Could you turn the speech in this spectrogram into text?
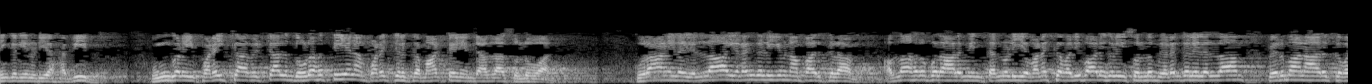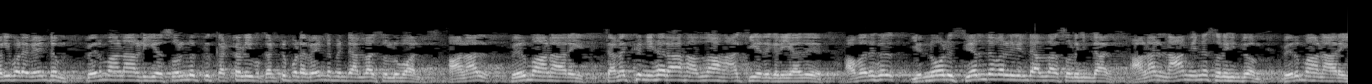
நீங்கள் என்னுடைய ஹபீப். உங்களை படைக்காவிட்டால் இந்த உலகத்தையே நான் படைத்திருக்க மாட்டேன் என்று அல்லாஹ் சொல்லுவான். குரானில எல்லா இடங்களையும் நாம் பார்க்கலாம். அல்லாஹரபுல் ஆலமின் தன்னுடைய வணக்க வழிபாடுகளை சொல்லும் இடங்களில் எல்லாம் பெருமானாருக்கு வழிபட வேண்டும். பெருமானாருடைய சொல்லுக்கு கட்டளை கட்டுப்பட வேண்டும் என்று அல்லாஹ் சொல்லுவான். ஆனால் பெருமானாரை தனக்கு நிகராக அல்லாஹ் ஆக்கியது கிடையாது. அவர்கள் என்னோடு சேர்ந்தவர்கள் என்று அல்லாஹ் சொல்கின்றான். ஆனால் நாம் என்ன சொல்கின்றோம்? பெருமானாரை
